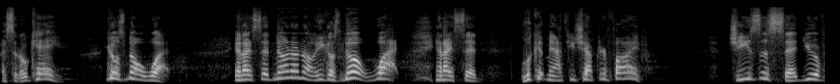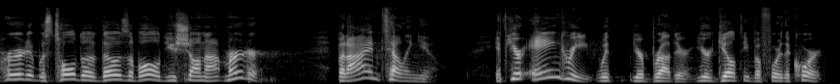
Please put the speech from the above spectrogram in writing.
I said, okay. He goes, no, what? And I said, no, no, no. He goes, no, what? And I said, look at Matthew chapter five. Jesus said, You have heard it was told of those of old, you shall not murder. But I'm telling you, if you're angry with your brother, you're guilty before the court.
